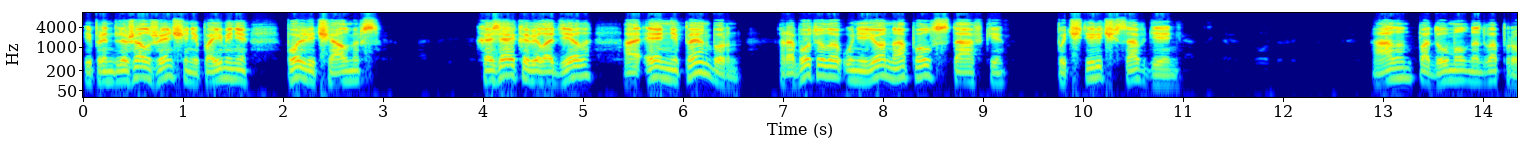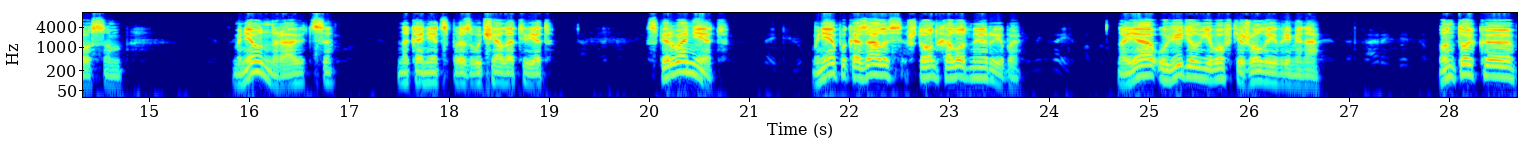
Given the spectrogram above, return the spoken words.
и принадлежал женщине по имени Полли Чалмерс. Хозяйка вела дело, а Энни Пенборн работала у нее на полставки, по четыре часа в день. Алан подумал над вопросом. «Мне он нравится», — наконец прозвучал ответ. Сперва нет. Мне показалось, что он холодная рыба. Но я увидел его в тяжелые времена. Он только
